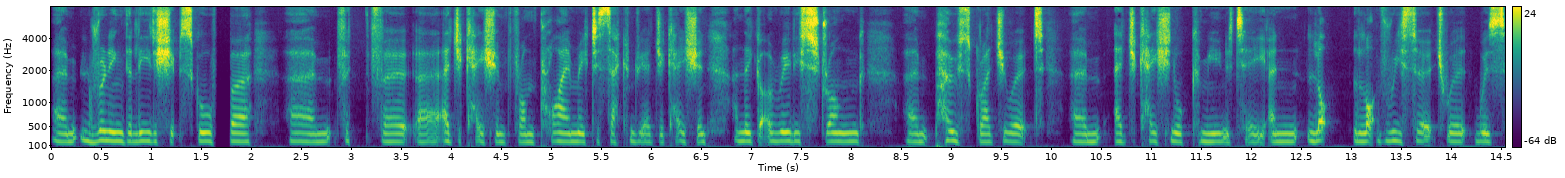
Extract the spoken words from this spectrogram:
um, running the leadership school for. Um, for for uh, education from primary to secondary education, and they got a really strong um, postgraduate um, educational community and lot a lot of research were, was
